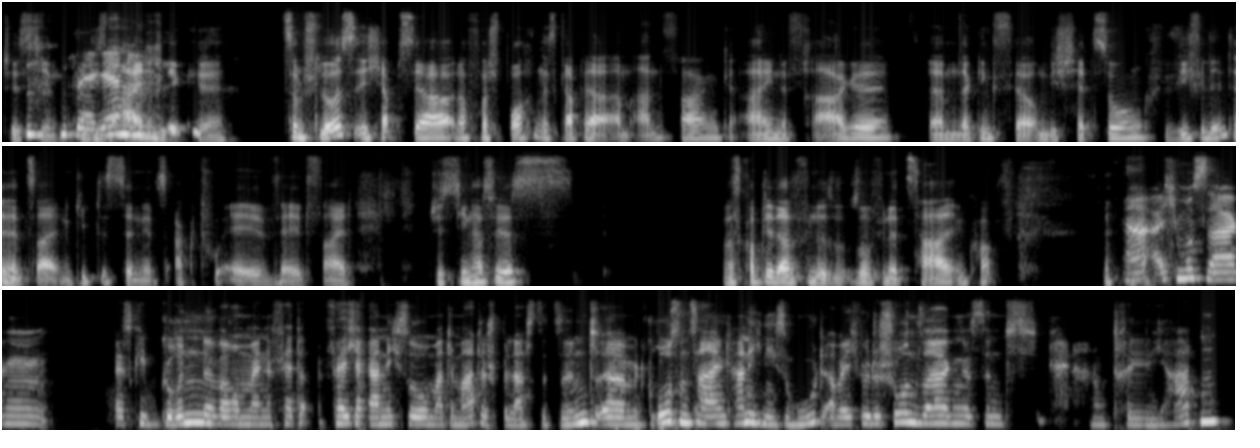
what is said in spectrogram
Justine, für diese gerne. Einblicke. Zum Schluss, ich habe es ja noch versprochen, es gab ja am Anfang eine Frage, ähm, da ging es ja um die Schätzung, wie viele Internetseiten gibt es denn jetzt aktuell weltweit? Justine, hast du das, was kommt dir da für eine, so für eine Zahl im Kopf? Ja, ich muss sagen, es gibt Gründe, warum meine Fächer nicht so mathematisch belastet sind. Äh, mit großen Zahlen kann ich nicht so gut, aber ich würde schon sagen, es sind, keine Ahnung, Trilliarden.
